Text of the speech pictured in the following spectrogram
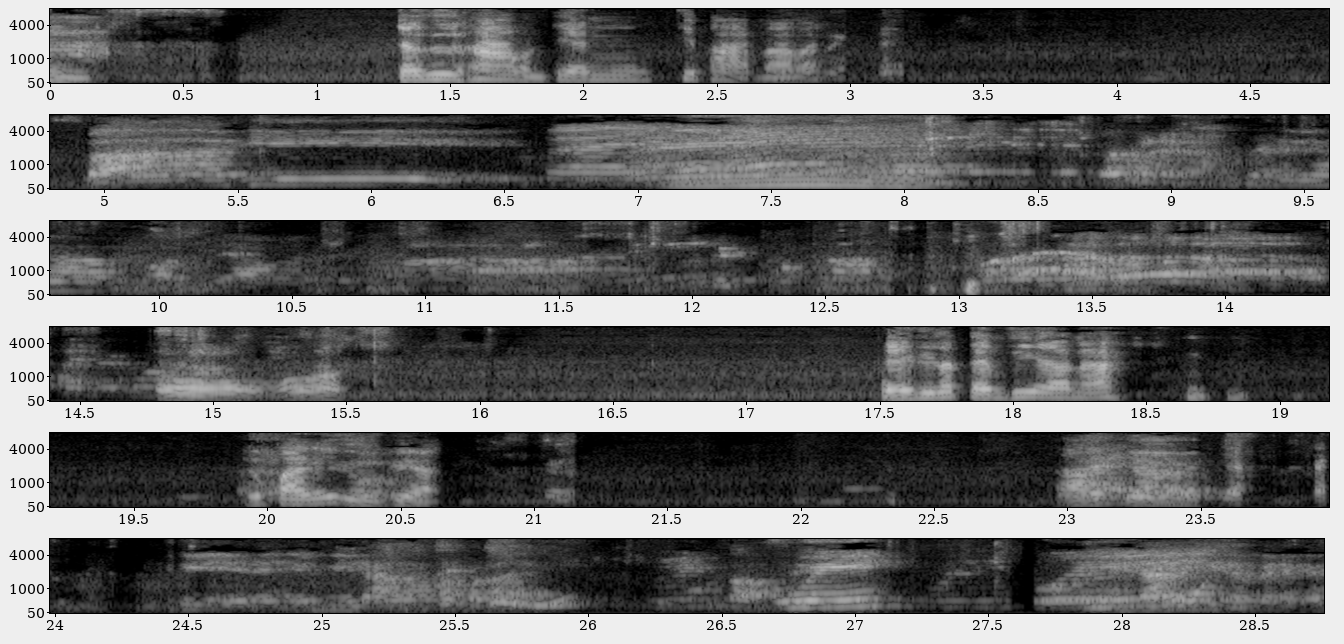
ม จะคือฮาเหมือนเพลงที่ผ่านมาไหมบ้าพี่ไปอืมก็จะคือฮาเหมือนรอบที่แล้วไงอ่ามันเป็นความรักโอ้โหเพลงนี้ก็เต็มที่แล้วนะ หรือไปได้อีกเนี่ยโอเคพี่ในเอ็มวีหน้าต้องทำอะไรตอบสิอุ้ยมีหน้าที่จะเป็นยังไง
